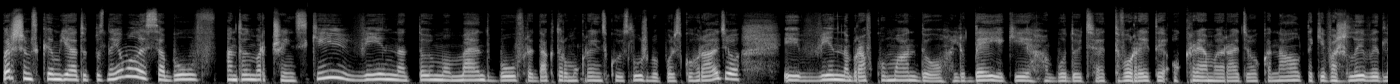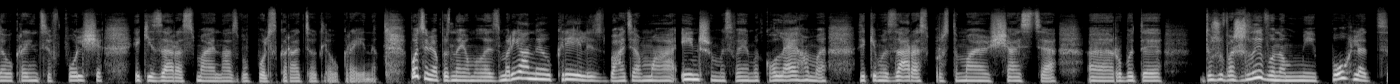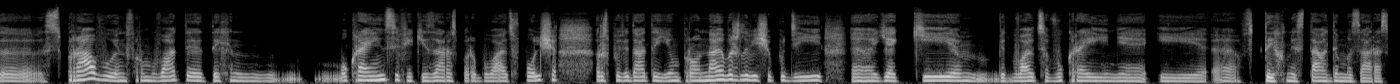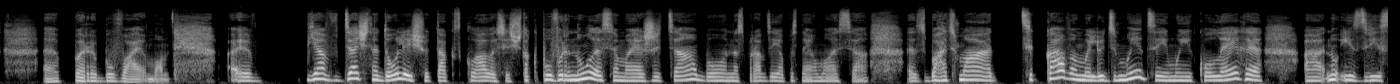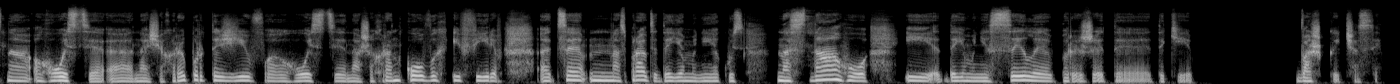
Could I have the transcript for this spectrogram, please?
Першим, з ким я тут познайомилася, був Антон Марчинський. Він на той момент був редактором української служби польського радіо, і він набрав команду людей, які будуть творити окремий радіоканал, такий важливий для українців в Польщі, який зараз має назву Польське Радіо для України. Потім я познайомилася з Мар'яною Крілі, з багатьма іншими своїми колегами, з якими зараз просто маю щастя е, робити дуже важливу, на мій погляд, е, справу інформувати тих українців, які зараз перебувають в Польщі, розповідати їм про найважливіші події, е, які відбуваються в Україні і е, в тих містах, де ми зараз перебуваємо. Я вдячна долі, що так склалося, що так повернулося моє життя, бо насправді я познайомилася з багатьма цікавими людьми. Це і мої колеги. Ну і звісно, гості е, наших репортажів, е, гості наших ранкових ефірів. Е, Це насправді дає мені якусь наснагу і дає мені сили пережити такі важкі часи.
